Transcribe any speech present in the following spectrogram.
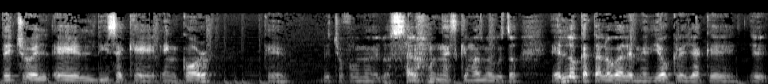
De hecho, él, él dice que en Core, que de hecho fue uno de los álbumes que más me gustó, él lo cataloga de mediocre, ya que eh,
